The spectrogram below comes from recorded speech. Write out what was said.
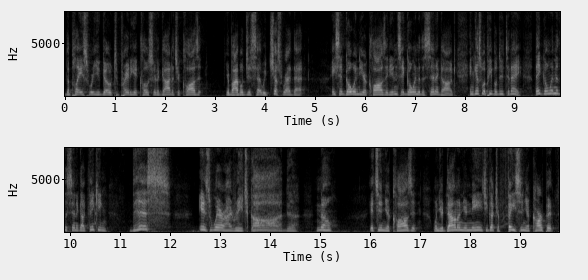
the place where you go to pray to get closer to God. It's your closet. Your Bible just said we just read that he said, go into your closet. He didn't say go into the synagogue. And guess what people do today? They go into the synagogue thinking, this is where I reach God. No, it's in your closet. When you're down on your knees, you got your face in your carpet,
